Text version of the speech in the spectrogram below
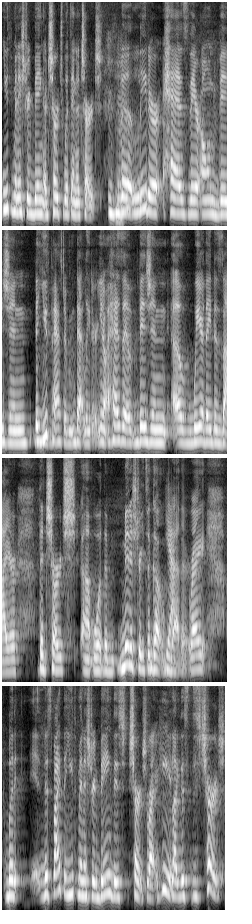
youth ministry being a church within a church, the leader has their own vision. The youth pastor, that leader, you know, has a vision of where they desire the church uh, or the ministry to go. Yeah. Rather, right? But despite the youth ministry being this church right here, like this this church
